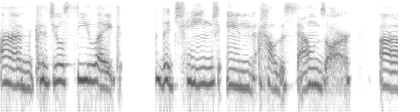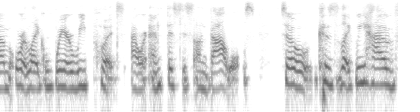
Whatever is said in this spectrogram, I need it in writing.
Um, because you'll see, like, the change in how the sounds are, um, or like where we put our emphasis on vowels. So, because like we have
